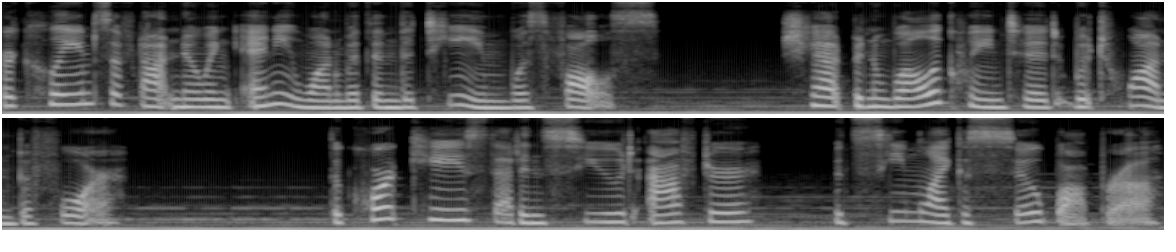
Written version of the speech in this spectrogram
her claims of not knowing anyone within the team was false. She had been well acquainted with Tuan before. The court case that ensued after would seem like a soap opera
